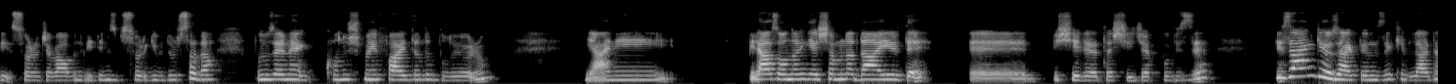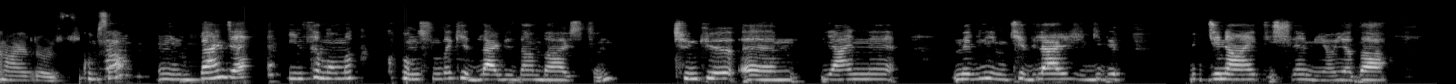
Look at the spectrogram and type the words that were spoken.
bir soru cevabını bildiğimiz bir soru gibi dursa da bunun üzerine konuşmayı faydalı buluyorum. Yani biraz onların yaşamına dair de e, bir şeylere taşıyacak bu bizi. Biz hangi özelliklerimizle kedilerden ayrılıyoruz? Kumsal? Ee, Bence insan olmak konusunda kediler bizden daha üstün. Çünkü e, yani ne bileyim kediler gidip bir cinayet işlemiyor ya da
